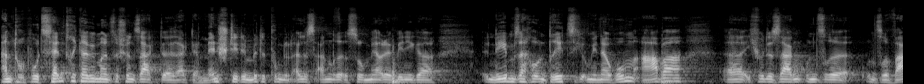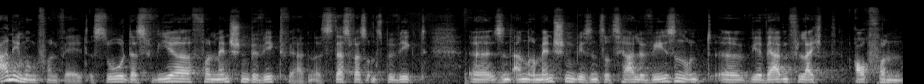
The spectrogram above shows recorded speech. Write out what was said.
Anthropozentriker, wie man so schön sagt. Er sagt, der Mensch steht im Mittelpunkt und alles andere ist so mehr oder weniger Nebensache und dreht sich um ihn herum. Aber äh, ich würde sagen, unsere, unsere Wahrnehmung von Welt ist so, dass wir von Menschen bewegt werden. Das, das was uns bewegt, äh, sind andere Menschen. Wir sind soziale Wesen und äh, wir werden vielleicht auch von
